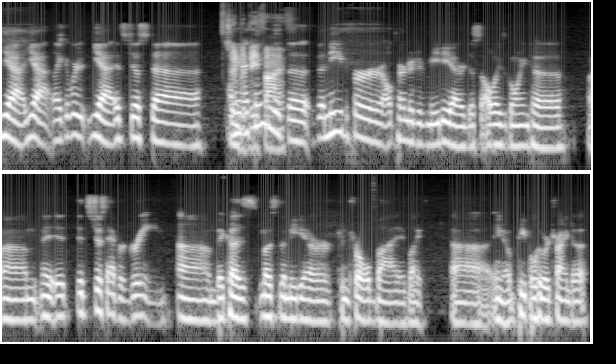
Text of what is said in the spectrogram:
Yeah yeah like we're yeah it's just uh I mean, I think five. that the the need for alternative media are just always going to um it, it's just evergreen um because most of the media are controlled by like uh you know people who are trying to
